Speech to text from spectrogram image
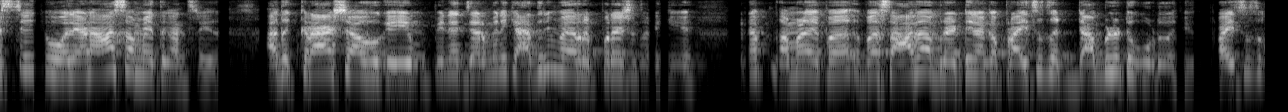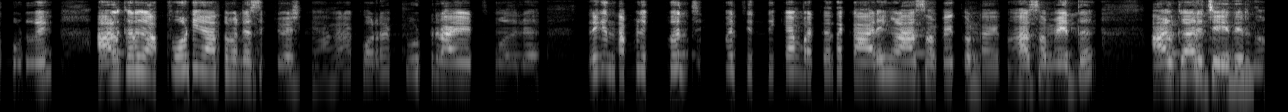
എസ്റ്റേറ്റ് പോലെയാണ് ആ സമയത്ത് കൺസിഡർ ചെയ്തത്. അത് ക്രാഷ് ആവുകയും പിന്നെ ജർമ്മനിക്ക് അതിനും വേറെ റിപ്പറേഷൻ തുടങ്ങുകയും പിന്നെ നമ്മളെ ഇപ്പൊ ഇപ്പൊ സാധാ ബ്രെഡിനൊക്കെ പ്രൈസസ് ഡബിൾ ഇട്ട് കൂടുകയും ചെയ്തു. പ്രൈസസ് കൂടുകയും ആൾക്കാർക്ക് അഫോർഡ് ചെയ്യാത്ത പറ്റിയ സിറ്റുവേഷൻ അങ്ങനെ കുറെ ഫുഡ് റൈറ്റ്സ് മുതൽ എനിക്ക് നമ്മൾ ഇപ്പൊ ഇപ്പൊ ചിന്തിക്കാൻ പറ്റാത്ത കാര്യങ്ങൾ ആ സമയത്ത് ഉണ്ടായിരുന്നു. ആ സമയത്ത് ആൾക്കാർ ചെയ്തിരുന്നു.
